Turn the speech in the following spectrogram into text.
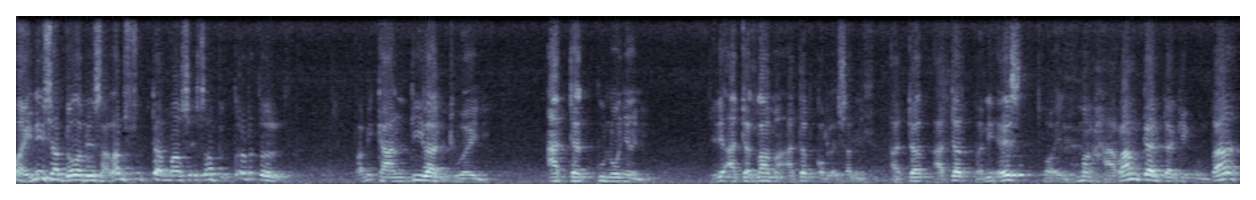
Wah ini Abdullah bin Salam sudah masuk Islam betul-betul. Tapi gantilah dua ini. Adat kunonya ini. Jadi adat lama, adat kompleks Islam Adat adat Bani Israel mengharamkan daging unta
